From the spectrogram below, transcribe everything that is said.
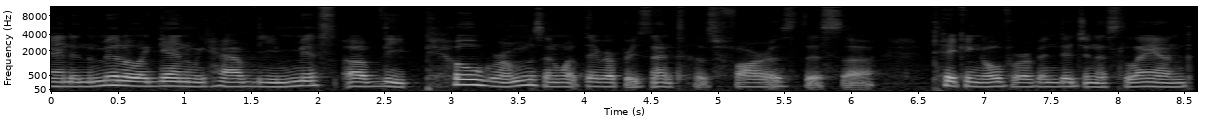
and in the middle again we have the myth of the Pilgrims and what they represent as far as this uh, taking over of indigenous land.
